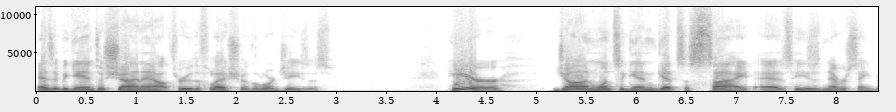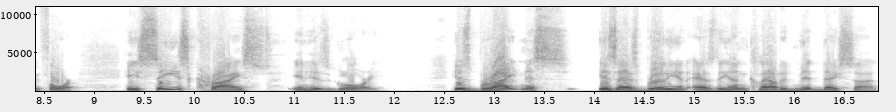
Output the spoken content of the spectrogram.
as it began to shine out through the flesh of the Lord Jesus. Here, John once again gets a sight as he's never seen before. He sees Christ in his glory. His brightness is as brilliant as the unclouded midday sun.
